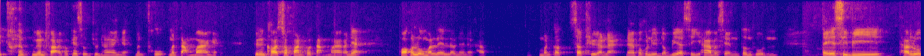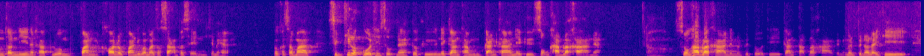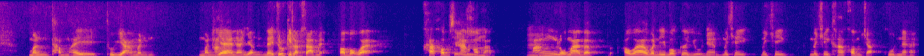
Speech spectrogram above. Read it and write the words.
เงินฝากเขาแค่0.5ไงมันถูกมันต่ำมากไงคือนั้นคอสฟันเขาต่ำมาก อันเนี้ยพอเขาลงมาเล่นแล้วเนี่ยนะครับ มันก็สะเทือนแหละนะเพราะคนอื่นดอกเบี้ย4-5%ต้นทุน แต่ SCB ถ้ารวมตอนนี้นะครับ รวมฟันคอสฟันที่ประมาณสัก3%ใช่ไหมฮะ เราก็สามารถสิ่งที่เรากลัวที่สุดนะก็คือในการทำการค้าเนี่ยคือสงครามราคานะอ๋อสงครามราคาเนี่ยมันเป็นตัวที่การตัดราคากันมันเป็นอะไรที่มันทำให้ทุกอย่างมันมันแย่นะอย่างในธุรกิจหลักทรัพย์เนี่ยพอบอกว่าค่าคอมเสค่ารีคอมแบบอืมมั้งลงมาแบบ เอาว่าวันนี้โบรกเกอร์อยู่เนี่ยไม่ใช่ไม่ใช่ ไม่ใช่ค่าคอมจากหุ้นนะฮะ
